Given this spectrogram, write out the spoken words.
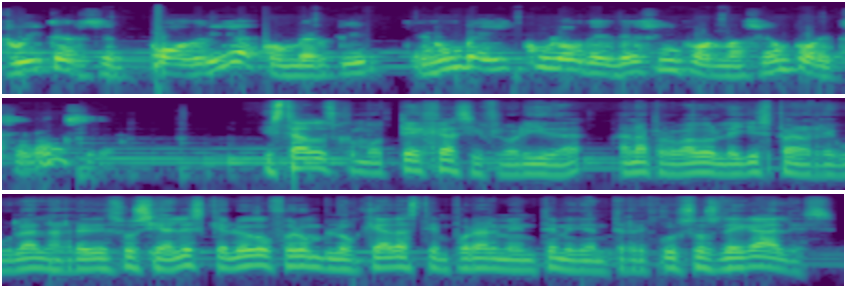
Twitter se podría convertir en un vehículo de desinformación por excelencia. Estados como Texas y Florida han aprobado leyes para regular las redes sociales que luego fueron bloqueadas temporalmente mediante recursos legales.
